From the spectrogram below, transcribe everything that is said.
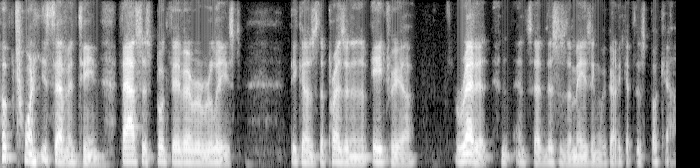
of 2017, fastest book they've ever released, because the president of Atria read it and, and said, "This is amazing. We've got to get this book out."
